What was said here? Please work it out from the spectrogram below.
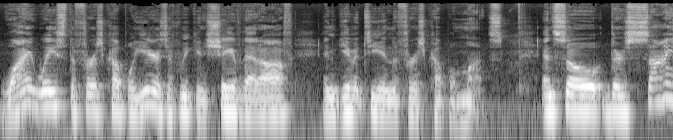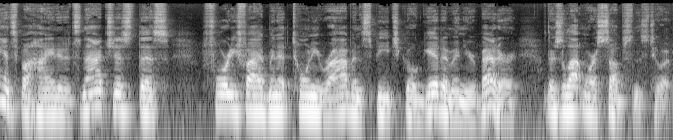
why waste the first couple years if we can shave that off and give it to you in the first couple months? And so there's science behind it. It's not just this 45 minute Tony Robbins speech, go get him and you're better. There's a lot more substance to it.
